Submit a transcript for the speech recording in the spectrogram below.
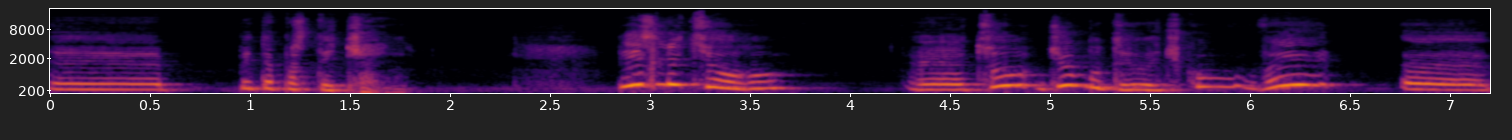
е, питопостачання. Після цього е, цю, цю бутилочку ви е,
